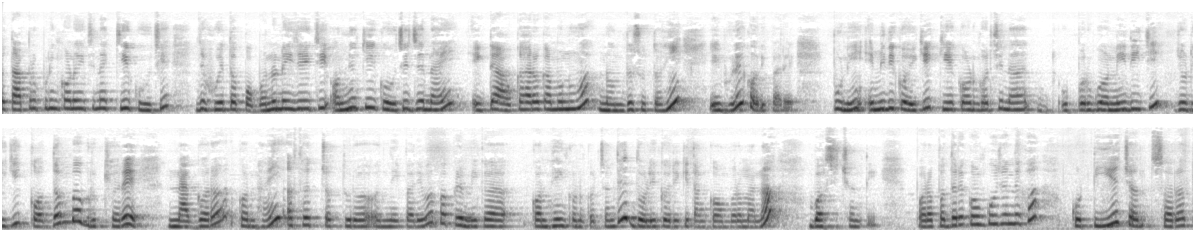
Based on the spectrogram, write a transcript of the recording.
ତ ତାପରେ ପୁଣି କ'ଣ ହେଇଛି ନା କିଏ କହୁଛି ଯେ ହୁଏତ ପବନ ନେଇଯାଇଛି ଅନ୍ୟ କିଏ କହୁଛି ଯେ ନାଇଁ ଏଇଟା ଆଉ କାହାର କାମ ନୁହଁ ନନ୍ଦସୁତ ହିଁ ଏଇଭଳି କରିପାରେ। ପୁଣି ଏମିତି କହିକି କିଏ କ'ଣ କରିଛି ନା ଉପରକୁ ଅନେଇ ଦେଇଛି ଯୋଉଠିକି କଦମ୍ବ ବୃକ୍ଷରେ ନାଗର କହ୍ନାଇ ଅର୍ଥାତ୍ ଚତୁର ନେଇପାରିବ ବା ପ୍ରେମିକା କହ୍ନେଇ କ'ଣ କରିଛନ୍ତି ଦୋଳି କରିକି ତାଙ୍କ ଅମ୍ବରମାନ ବସିଛନ୍ତି। ପରପଦରେ କ'ଣ କହୁଛନ୍ତି ଦେଖ କୋଟିଏ ଶରତ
